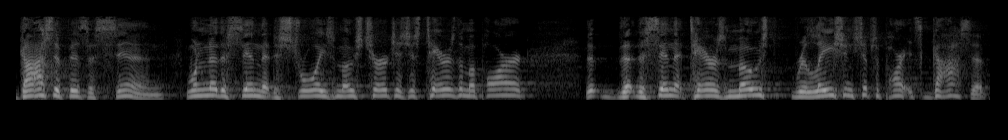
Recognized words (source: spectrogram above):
Gossip is a sin. You want to know the sin that destroys most churches, just tears them apart? The, the, the sin that tears most relationships apart? It's gossip.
